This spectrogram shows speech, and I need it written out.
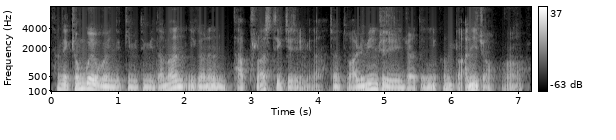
상당히 견고해 보이는 느낌이 듭니다만 이거는 다 플라스틱 재질입니다. 저는 또 알루미늄 재질인 줄 알았더니 그건 또 아니죠. 어.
